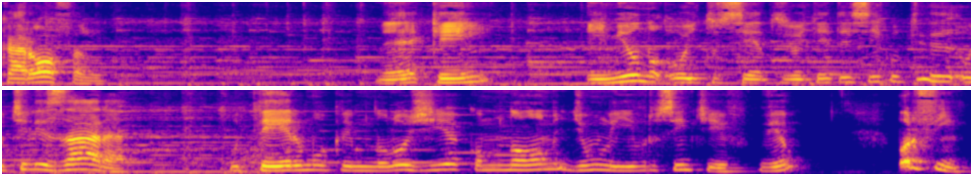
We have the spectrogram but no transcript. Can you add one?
Carófalo, né, quem em 1885 utilizara o termo criminologia como nome de um livro científico, viu? Por fim,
